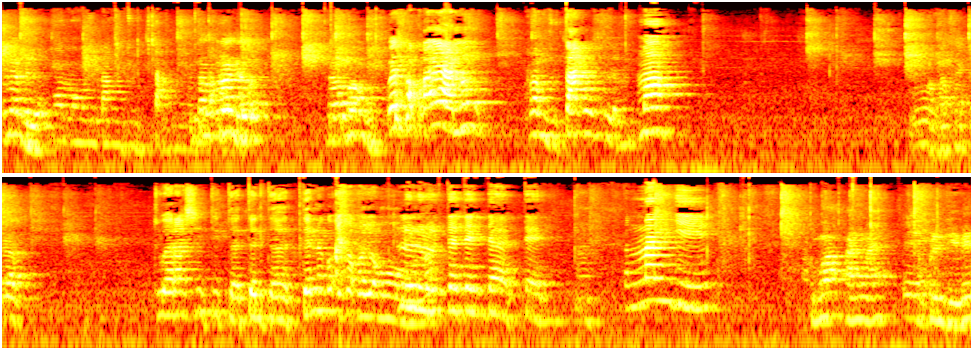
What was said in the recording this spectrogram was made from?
bilang deh. Ngomong 5 juta. Kita bilang deh. Ngomong. Wis pokoke anu 2 juta aku gelem. Mah, Apa seket? Juara siji daden-daden kok iso koyo ngono. lho lho daden-daden. Tenan iki. Cuma anu ae, ngeprint dhewe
